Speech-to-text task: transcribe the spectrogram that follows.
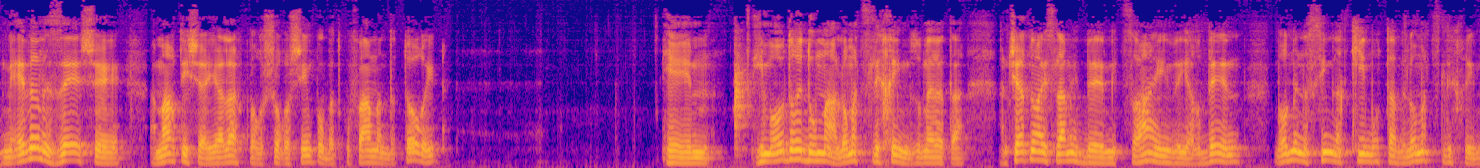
מעבר לזה שאמרתי שהיה לה כבר שורשים פה בתקופה המנדטורית, היא מאוד רדומה, לא מצליחים. זאת אומרת, אנשי התנועה האסלאמית במצרים וירדן מאוד מנסים להקים אותה ולא מצליחים.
